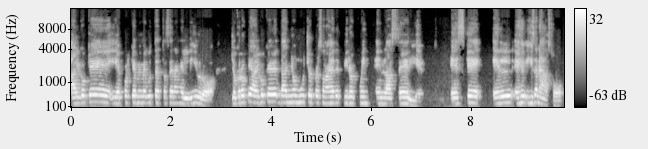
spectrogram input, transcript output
algo que, y es porque a mí me gusta esta escena en el libro, yo creo que algo que dañó mucho el personaje de Peter Quinn en la serie es que él es an asshole.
